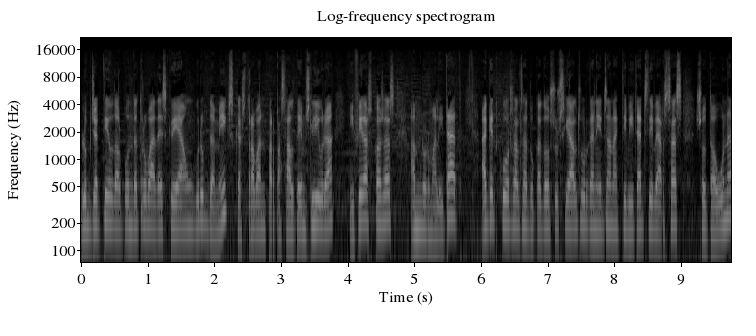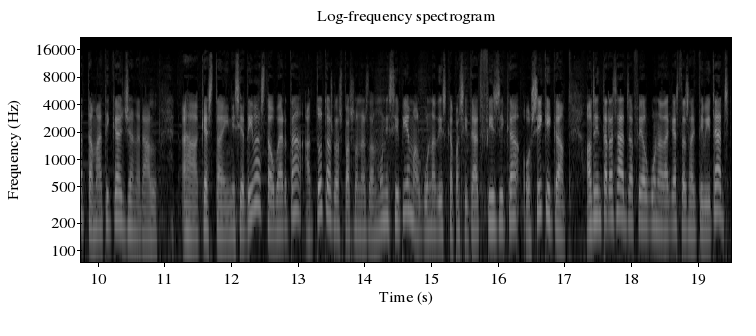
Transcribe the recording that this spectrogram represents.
L'objectiu del punt de trobada és crear un grup d'amics que es troben per passar el temps lliure i fer les coses amb normalitat. Aquest curs els educadors socials organitzen activitats diverses sota una temàtica general. Aquesta iniciativa està oberta a a totes les persones del municipi amb alguna discapacitat física o psíquica. Els interessats a fer alguna d'aquestes activitats,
